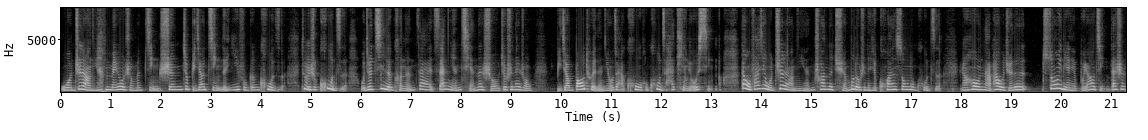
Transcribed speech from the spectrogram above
我这两年 没有什么紧身就比较紧的衣服跟裤子，特别是裤子，我就记得可能在三年前的时候，就是那种比较包腿的牛仔裤和裤子还挺流行的，但我发现我这两年穿的全部都是那些宽松的裤子，然后哪怕我觉得松一点也不要紧，但是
